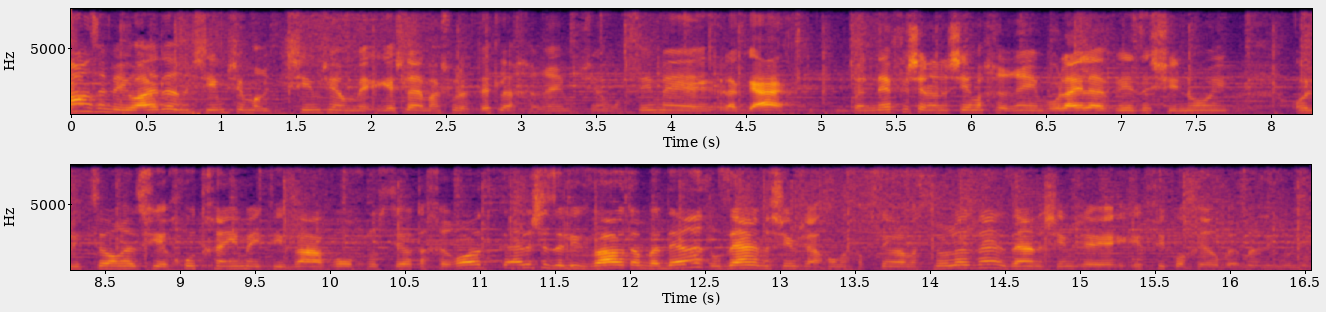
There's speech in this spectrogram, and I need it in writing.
התואר הזה מיועד לאנשים שמרגישים שיש להם משהו לתת לאחרים, שהם רוצים לגעת בנפש של אנשים אחרים ואולי להביא איזה שינוי או ליצור איזושהי איכות חיים מיטיבה עבור אוכלוסיות אחרות, כאלה שזה ליווה אותם בדרך, זה האנשים שאנחנו מחפשים למסלול הזה, זה האנשים שיפיקו הכי הרבה מהלימודים.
